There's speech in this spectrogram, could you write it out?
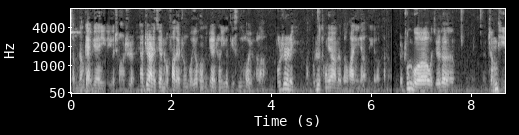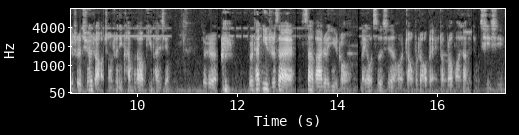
怎么能改变一个一个城市？像这样的建筑放在中国，有可能就变成一个迪士尼乐园了，不是不是同样的文化影响力了。可能中国，我觉得。整体是缺少城市，你看不到批判性，就是就是他一直在散发着一种没有自信或者找不着北、找不着方向的一种气息。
